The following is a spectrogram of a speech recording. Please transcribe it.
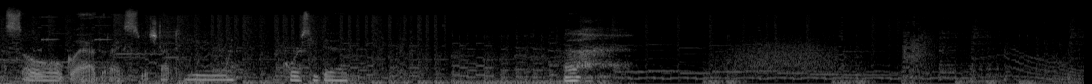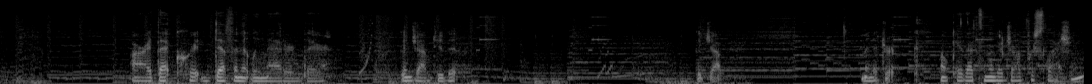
I'm so glad that I switched out to you. Of course you did. Alright, that crit definitely mattered there. Good job, Two-Bit. Good job. Minute Okay, that's another job for slashing.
